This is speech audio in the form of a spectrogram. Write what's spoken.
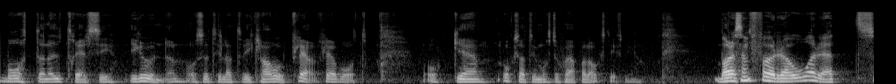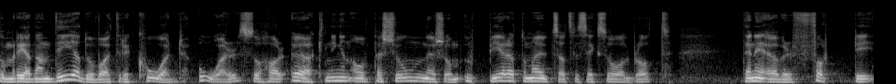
brotten utreds i, i grunden och se till att vi klarar upp fler, fler brott. Och eh, också att vi måste skärpa lagstiftningen. Bara sedan förra året, som redan det då var ett rekordår, så har ökningen av personer som uppger att de har utsatts för sexualbrott, den är över 40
